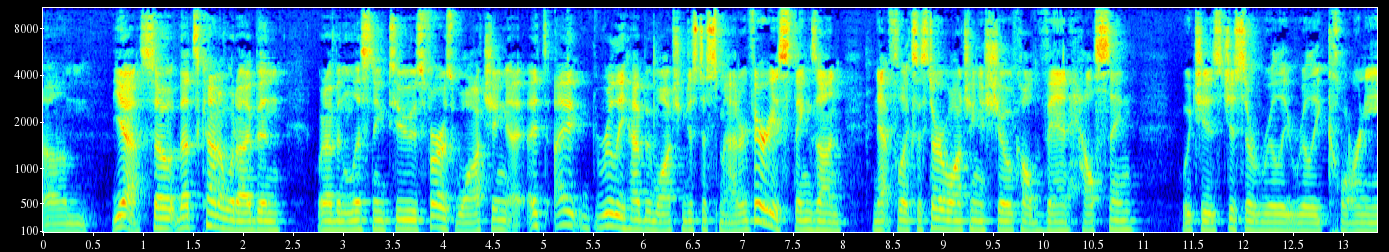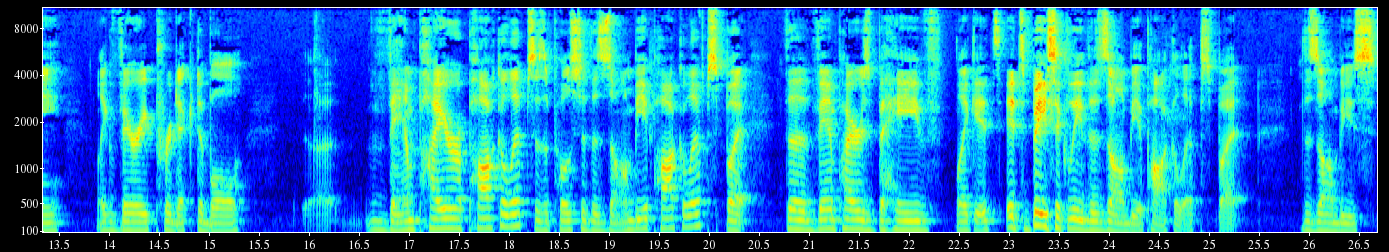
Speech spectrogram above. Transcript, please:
Um, yeah, so that's kind of what I've been what I've been listening to as far as watching. I, I really have been watching just a smattering, various things on Netflix. I started watching a show called Van Helsing, which is just a really really corny, like very predictable uh, vampire apocalypse as opposed to the zombie apocalypse, but the vampires behave like it's it's basically the zombie apocalypse, but the zombies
